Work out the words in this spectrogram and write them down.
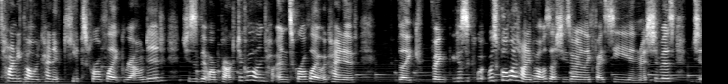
Tawny Pelt would kind of keep Squirrelflight grounded. She's a bit more practical, and, and would kind of like because what's cool about Tawny Pelt is that she's very like feisty and mischievous. She,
